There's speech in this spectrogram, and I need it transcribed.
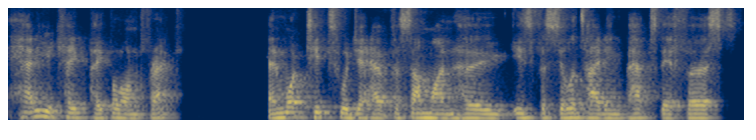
how do you keep people on track? And what tips would you have for someone who is facilitating perhaps their first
